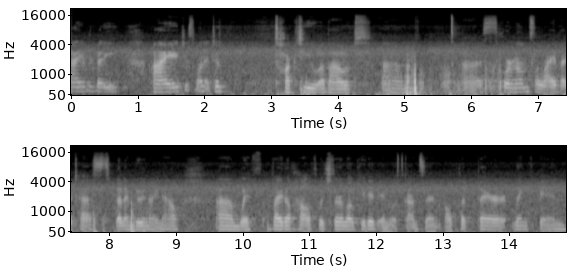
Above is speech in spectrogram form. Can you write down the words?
Hi everybody. I just wanted to talk to you about um, a hormone saliva test that I'm doing right now um, with Vytal Health, which they're located in Wisconsin. I'll put their link in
